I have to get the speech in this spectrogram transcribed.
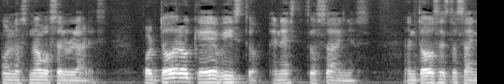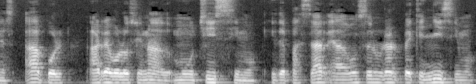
con los nuevos celulares. Por todo lo que he visto en estos años, en todos estos años, Apple ha revolucionado muchísimo y de pasar a un celular pequeñísimo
